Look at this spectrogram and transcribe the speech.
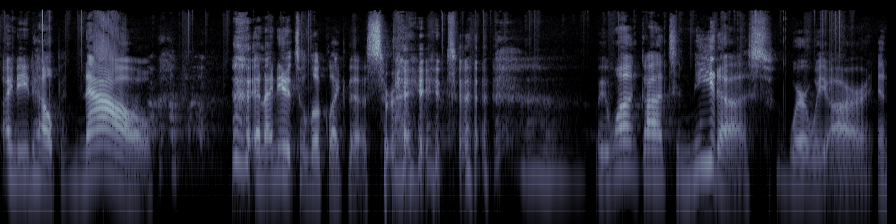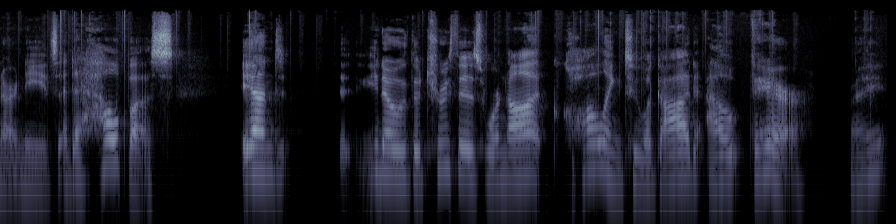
I need help now and I need it to look like this, right? we want God to meet us where we are in our needs and to help us. And, eh, you know, the truth is, we're not calling to a God out there, right?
